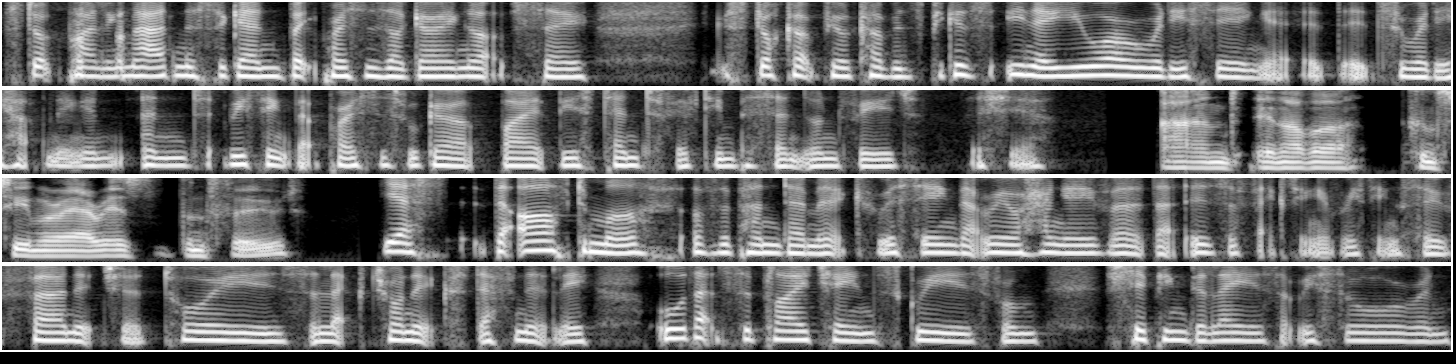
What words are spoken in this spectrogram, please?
stockpiling madness again, but prices are going up. So stock up your cupboards because you know you are already seeing it. it it's already happening, and and we think that prices will go up by at least ten to fifteen percent on food this year. And in other consumer areas than food. Yes, the aftermath of the pandemic, we're seeing that real hangover that is affecting everything. So, furniture, toys, electronics, definitely. All that supply chain squeeze from shipping delays that we saw, and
